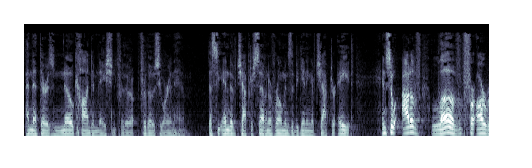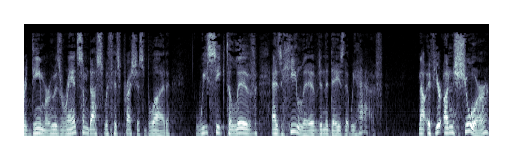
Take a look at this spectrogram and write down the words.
and that there is no condemnation for, the, for those who are in him. That's the end of chapter 7 of Romans, the beginning of chapter 8. And so out of love for our Redeemer who has ransomed us with his precious blood, we seek to live as he lived in the days that we have. Now, if you're unsure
